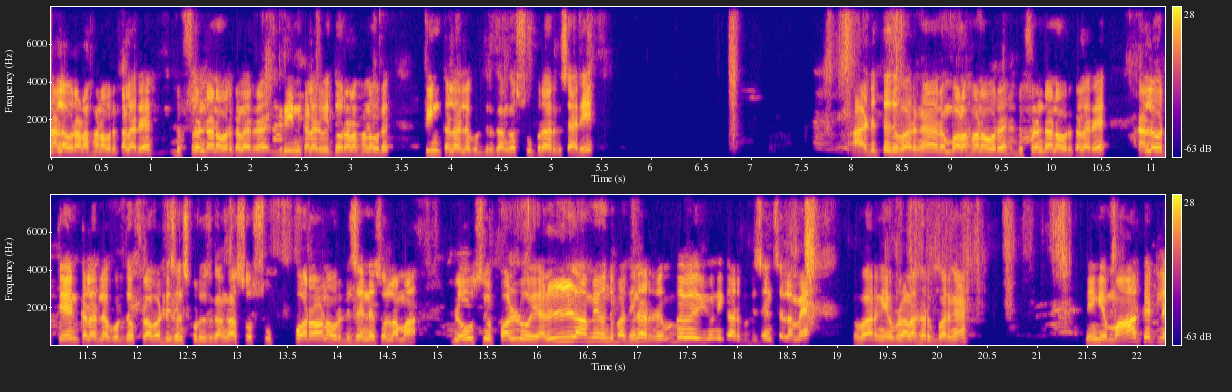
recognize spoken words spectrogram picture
நல்ல ஒரு அழகான ஒரு கலரு டிஃப்ரெண்டான ஒரு கலர் கிரீன் கலர் வித் ஒரு அழகான ஒரு பிங்க் கலர்ல கொடுத்துருக்காங்க. சூப்பரா இருக்கு சாரி அடுத்தது பாருங்க ரொம்ப அழகான ஒரு டிஃப்ரெண்டான ஒரு கலரு நல்ல ஒரு தேன் கலர்ல கொடுத்து ஃப்ளவர் டிசைன்ஸ் கொடுத்துருக்காங்க. ஸோ சூப்பரான ஒரு டிசைனே சொல்லலாமா? பிளவுஸ் பல்லு எல்லாமே வந்து பாத்தீங்கன்னா ரொம்பவே யூனிக்கா இருக்கும் டிசைன்ஸ் எல்லாமே. பாருங்க எவ்வளவு அழகா இருக்கு பாருங்க. நீங்க மார்க்கெட்ல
